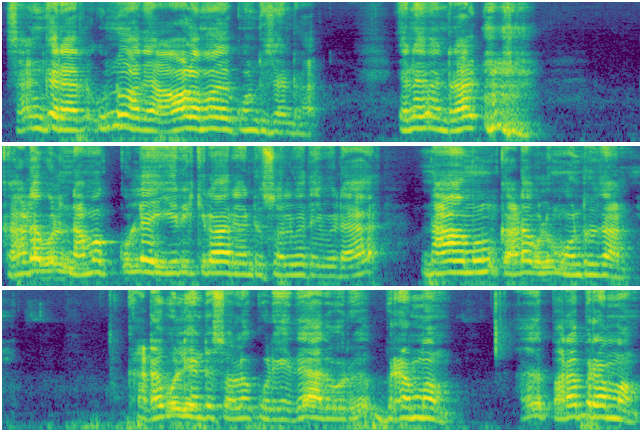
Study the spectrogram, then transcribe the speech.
சங்கரர் இன்னும் அதை ஆழமாக கொண்டு சென்றார். என்னவென்றால் கடவுள் நமக்குள்ளே இருக்கிறார் என்று சொல்வதை விட நாமும் கடவுளும் ஒன்றுதான். கடவுள் என்று சொல்லக்கூடியது அது ஒரு பிரம்மம். அதாவது பரபிரம்மம்.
